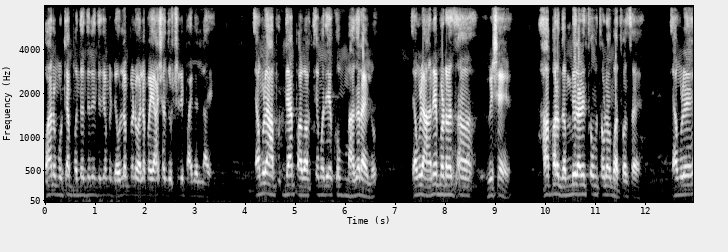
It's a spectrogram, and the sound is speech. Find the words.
फार मोठ्या पद्धतीने त्याच्यामध्ये डेव्हलपमेंट व्हायला पाहिजे अशा दृष्टीने पाहिलेलं आहे त्यामुळे आपण त्या बाबतीमध्ये खूप मागं राहिलो. त्यामुळे आणे पडण्याचा विषय हा फार गंभीर आणि तो थोडा महत्त्वाचा आहे. त्यामुळे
